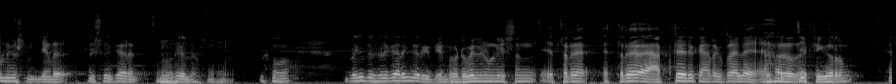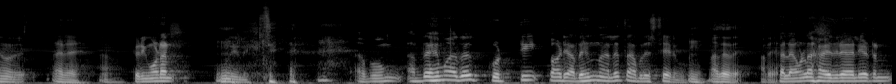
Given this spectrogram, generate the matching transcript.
ഉണ്ണികൃഷ്ണൻ ഞങ്ങളുടെ തൃശ്ശൂർക്കാരൻ എന്ന് പറയുമല്ലോ അപ്പോൾ തൃശ്ശൂർക്കാരൻ കയറിയിട്ടുണ്ട്. ഒടുവിൽ ഉണ്ണീഷൻ എത്ര എത്ര ആപ്റ്റായ ഒരു ക്യാരക്ടർ അല്ലേ? ഫിഗറും അതെ. പെരിങ്ങോടൻ. അപ്പം അദ്ദേഹം അത് കൊട്ടി പാടി അദ്ദേഹം നല്ല തബലിസ്റ്റായിരുന്നു അതെ അതെ അറിയാം. കലാമുള്ള ഹൈദരാലിയേട്ടൻ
